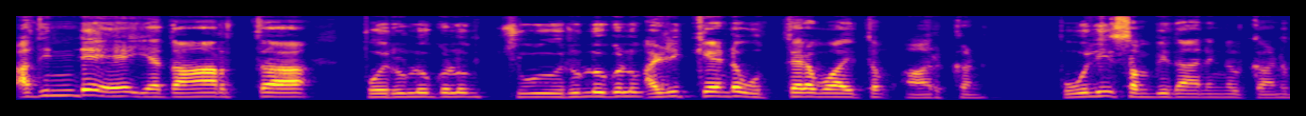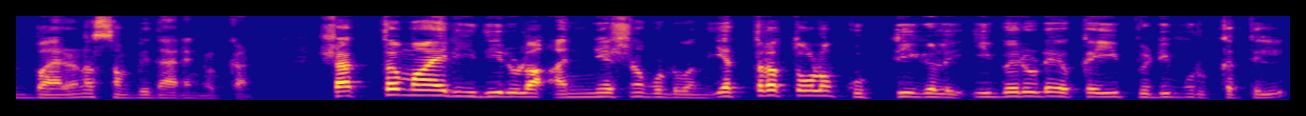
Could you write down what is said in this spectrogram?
അതിന്റെ യഥാർത്ഥ പൊരുളുകളും ചുരുളുകളും അഴിക്കേണ്ട ഉത്തരവാദിത്തം ആർക്കാണ്? പോലീസ് സംവിധാനങ്ങൾക്കാണ് ഭരണ സംവിധാനങ്ങൾക്കാണ്. ശക്തമായ രീതിയിലുള്ള അന്വേഷണം കൊണ്ടുവന്ന് എത്രത്തോളം കുട്ടികൾ ഇവരുടെയൊക്കെ ഈ പിടിമുറുക്കത്തിൽ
